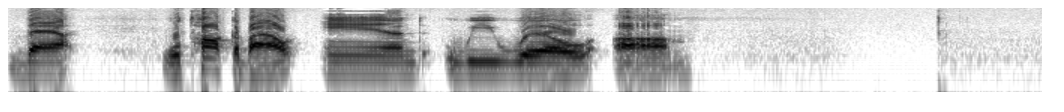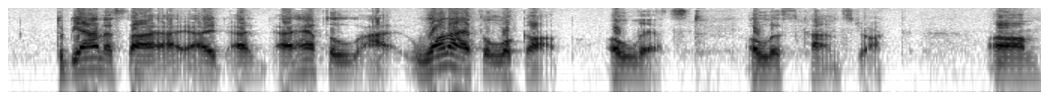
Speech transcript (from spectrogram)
that we'll talk about, and we will. Um, to be honest, I, I, I, I have to. I, one, I have to look up a list, a list construct. Um,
